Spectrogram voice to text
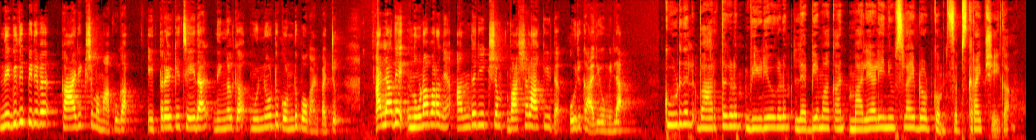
നികുതി പിരിവ് കാര്യക്ഷമമാക്കുക. ഇത്രയൊക്കെ ചെയ്താൽ നിങ്ങൾക്ക് മുന്നോട്ട് കൊണ്ടുപോകാൻ പറ്റും. അല്ലാതെ നുണ പറഞ്ഞ് അന്തരീക്ഷം വഷളാക്കിയിട്ട് ഒരു കാര്യവുമില്ല. കൂടുതൽ വാർത്തകളും വീഡിയോകളും ലഭ്യമാക്കാൻ Malayali news live dot com subscribe ചെയ്യുക.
